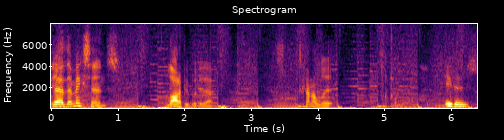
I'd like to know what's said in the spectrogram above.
Yeah, that makes sense. A lot of people do that. It's kind of lit. It is.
